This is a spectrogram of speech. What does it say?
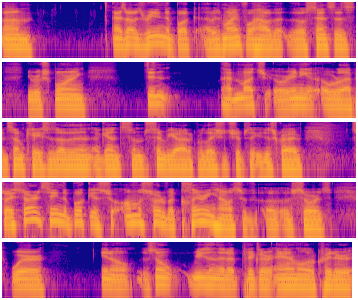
Um, as I was reading the book, I was mindful how the, those senses you were exploring didn't have much or any overlap in some cases, other than, again, some symbiotic relationships that you described. So I started seeing the book as almost sort of a clearinghouse of, of, of sorts, where, you know, there's no reason that a particular animal or critter,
